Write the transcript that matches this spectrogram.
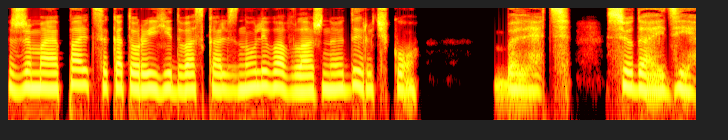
сжимая пальцы, которые едва скользнули во влажную дырочку. Блять, сюда иди.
